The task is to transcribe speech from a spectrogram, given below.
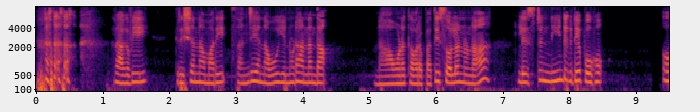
ராகவி கிருஷ்ணா மாதிரி சஞ்சய் அண்ணாவும் என்னோட அண்ணன் தான். நான் உனக்கு அவரை பற்றி சொல்லணும்னா லிஸ்ட்டு நீண்டுக்கிட்டே போகும். ஓ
